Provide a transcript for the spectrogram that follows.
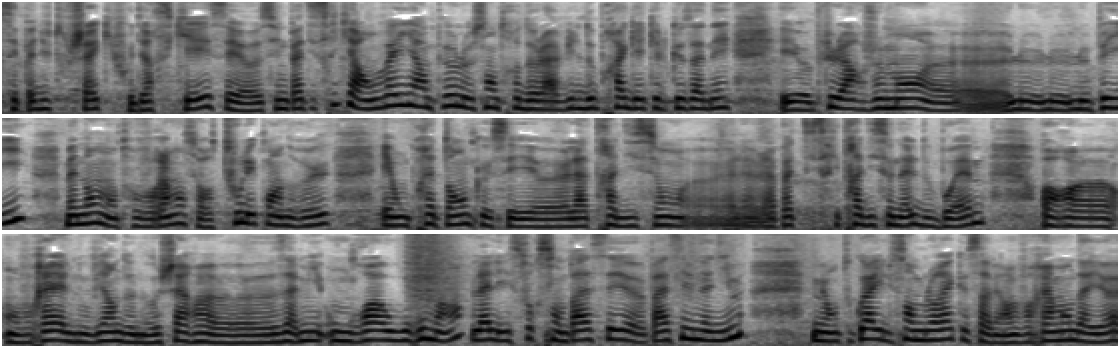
c'est pas du tout tchèque, il faut dire ce qui est. C'est une pâtisserie qui a envahi un peu le centre de la ville de Prague il y a quelques années et plus largement le, pays. Maintenant, on en trouve vraiment sur tous les coins de rue et on prétend que c'est la tradition, la, la pâtisserie traditionnelle de Bohème. Or, en vrai, elle nous vient de nos chers amis hongrois ou roumains. Là, les sources sont pas assez, pas assez unanimes, mais en tout cas, il semblerait que ça vient vraiment d'ailleurs.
